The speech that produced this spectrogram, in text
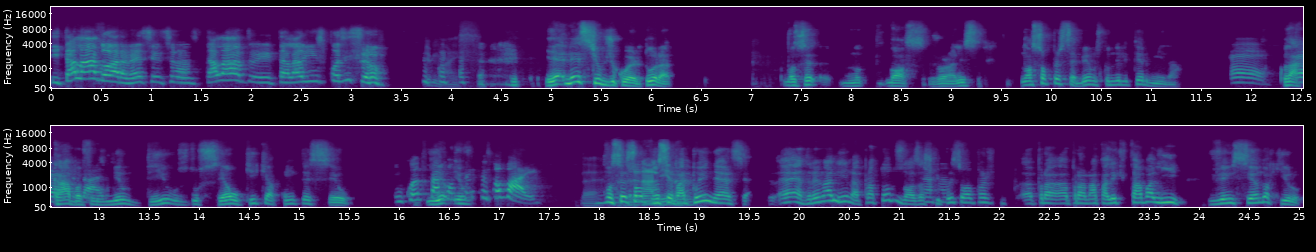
E tá lá agora, né? Tá lá, tá lá em exposição. Demais. e é nesse tipo de cobertura, você, nós, jornalistas, nós só percebemos quando ele termina. É, quando é, acaba, eu falei, meu Deus do céu, o que, que aconteceu? Enquanto está acontecendo, eu, você só vai. É, você só você vai né? por inércia. É adrenalina, para todos nós. Acho uhum. que principalmente para a Nathalie que estava ali vivenciando aquilo.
